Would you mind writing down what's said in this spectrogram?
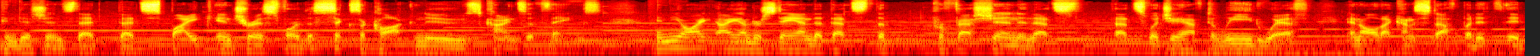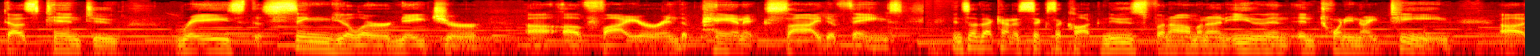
conditions that, that spike interest for the six o'clock news kinds of things. And, you know, I, I understand that that's the profession and that's, that's what you have to lead with and all that kind of stuff, but it, it does tend to raise the singular nature uh, of fire and the panic side of things. And so that kind of six o'clock news phenomenon, even in 2019, uh,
